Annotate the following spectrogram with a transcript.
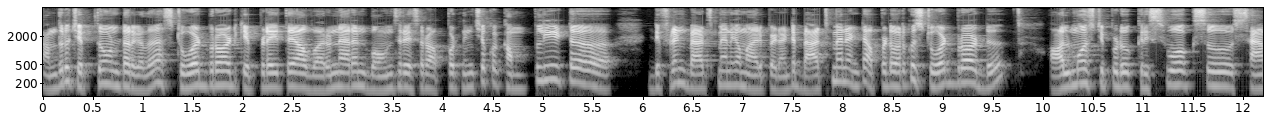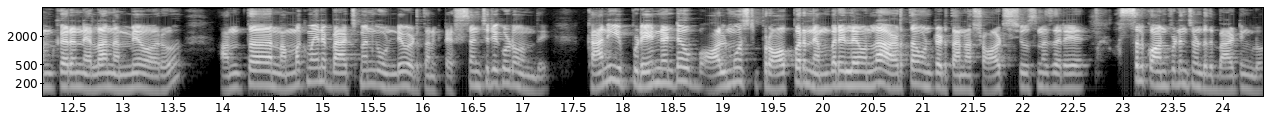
అందరూ చెప్తూ ఉంటారు కదా స్టూవర్ట్ బ్రాడ్‌కి ఎప్పుడైతే ఆ వరుణ్ ఆరన్ బౌన్సర్ ఏసారో అప్పటి నుంచి ఒక కంప్లీట్ డిఫరెంట్ బ్యాట్స్మెన్గా మారిపోయాడు. అంటే బ్యాట్స్మెన్ అంటే అప్పటి వరకు స్టూవర్ట్ బ్రాడ్ ఆల్మోస్ట్ ఇప్పుడు క్రిస్ వోక్స్, శామ్ కరణ్ ఎలా నమ్మేవారో అంత నమ్మకమైన బ్యాట్స్మెన్గా ఉండేవాడు. తనకి టెస్ట్ సెంచరీ కూడా ఉంది. కానీ ఇప్పుడేంటంటే ఆల్మోస్ట్ ప్రాపర్ నెంబర్ ఎలెవెన్లో ఆడుతూ ఉంటాడు. తన షార్ట్స్ చూసినా సరే అస్సలు కాన్ఫిడెన్స్ ఉండదు బ్యాటింగ్‌లో.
